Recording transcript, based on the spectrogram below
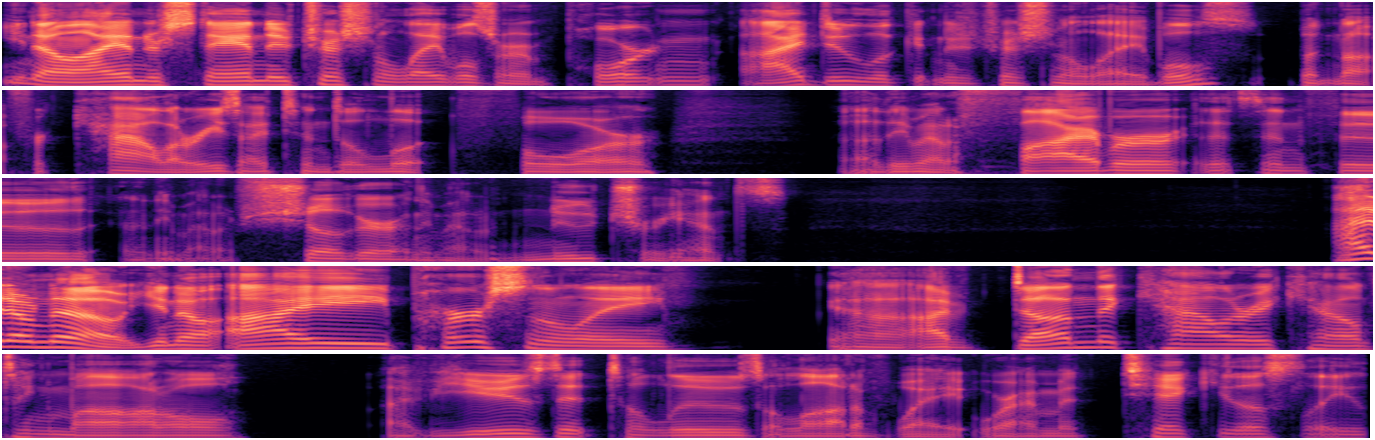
you know, I understand nutritional labels are important. I do look at nutritional labels, but not for calories. I tend to look for uh, the amount of fiber that's in food and the amount of sugar and the amount of nutrients. I don't know. You know, I personally, uh, I've done the calorie counting model. I've used it to lose a lot of weight where I meticulously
